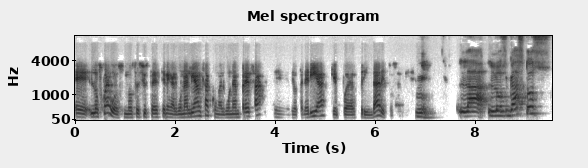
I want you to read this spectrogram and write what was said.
eh, los juegos. No sé si ustedes tienen alguna alianza con alguna empresa de hotelería que pueda brindar estos servicios. La, los gastos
